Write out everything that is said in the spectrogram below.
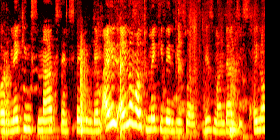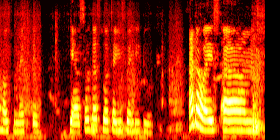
or making snacks and selling them. I i know how to make even these ones these mandazis i know how to make them. Yeah so that's what i usually do. Otherwise um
